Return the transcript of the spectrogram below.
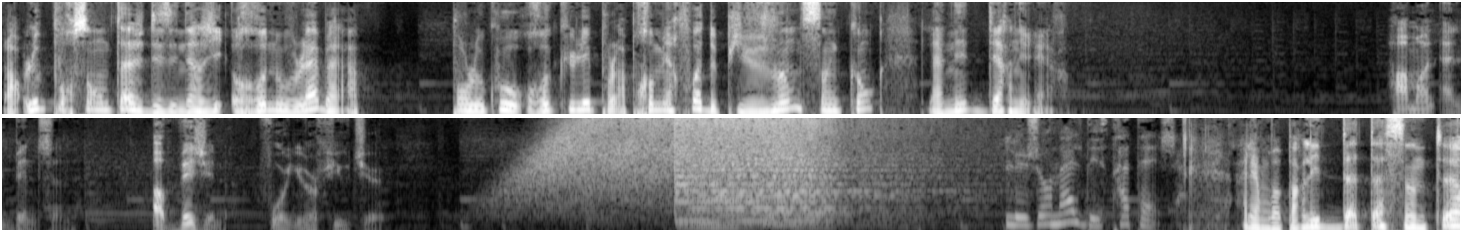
Alors le pourcentage des énergies renouvelables a pour le coup reculé pour la première fois depuis 25 ans l'année dernière. Haman and Benson, a vision for your future. Le journal des stratèges. Allez, on va parler data center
